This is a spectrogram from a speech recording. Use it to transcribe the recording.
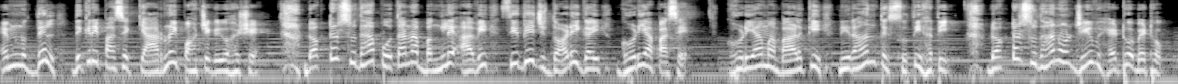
એમનું દિલ દીકરી પાસે ક્યારનું પહોંચી ગયું હશે. ડોક્ટર સુધા પોતાના બંગલે આવી સીધી જ દોડી ગઈ ઘોડિયા પાસે. ઘોડિયામાં બાળકી નિરાંતે સૂતી હતી. ડોક્ટર સુધાનો જીવ હેઠો બેઠો.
